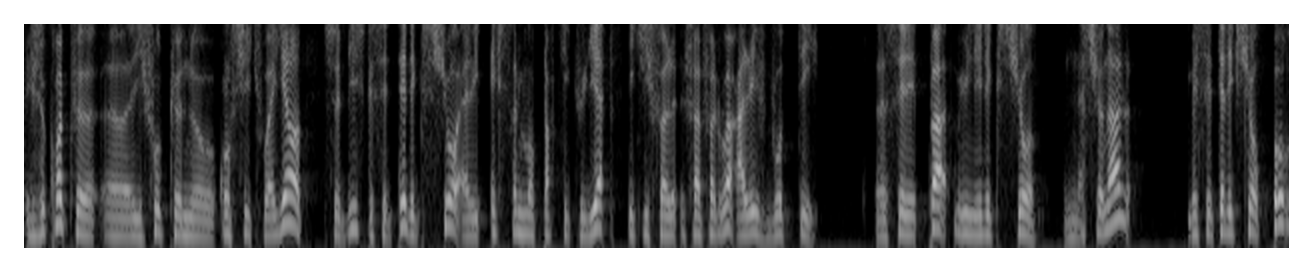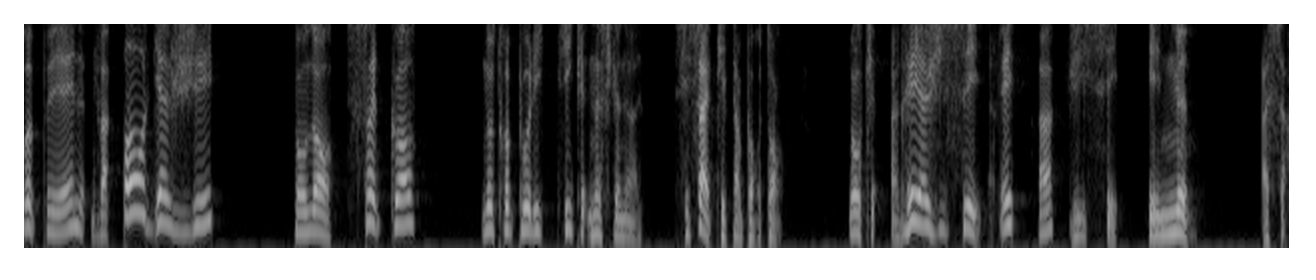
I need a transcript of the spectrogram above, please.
Je crois qu'il euh, faut que nos concitoyens se disent que cette élection, elle est extrêmement particulière et qu'il va falloir aller voter. Euh, Ce n'est pas une élection nationale, mais cette élection européenne va engager pendant cinq ans notre politique nationale. C'est ça qui est important. Donc, réagissez, réagissez, et non à ça.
